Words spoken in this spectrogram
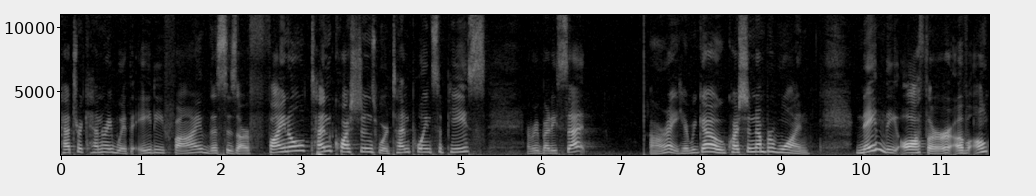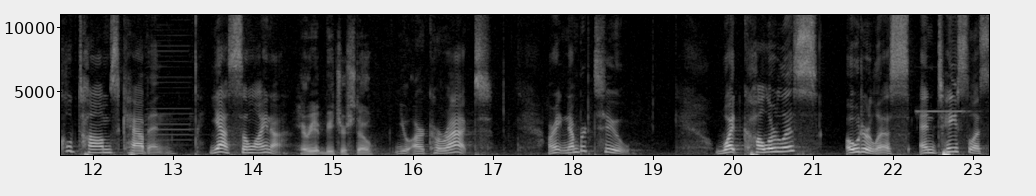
Patrick Henry with 85. This is our final 10 questions. We're 10 points apiece. Everybody set? All right, here we go. Question number one. Name the author of Uncle Tom's Cabin. Yes, Celina, Harriet Beecher Stowe. you are correct. All right, number two. What colorless, odorless, and tasteless?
